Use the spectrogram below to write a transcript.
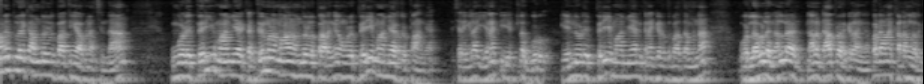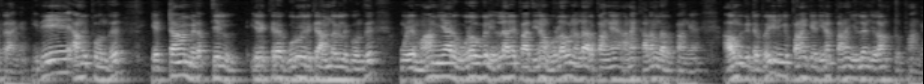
அமைப்பில் இருக்க அன்பர்களுக்கு பார்த்தீங்க அப்படின்னாச்சுன்னா உங்களுடைய பெரிய மாமியார் இருக்க திருமணமான நண்பர்களை பாருங்கள் உங்களுடைய பெரிய மாமியார் இருப்பாங்க. சரிங்களா? எனக்கு எட்டில் குரு. என்னுடைய பெரிய மாமியார்னு கணக்கெடுத்து பார்த்தோம்னா ஒரு லெவலில் நல்ல நல்ல டாப்பில் இருக்கிறாங்க. பட் ஆனால் கடனில் இருக்கிறாங்க. இதே அமைப்பு வந்து எட்டாம் இடத்தில் இருக்கிற குரு இருக்கிற அன்பர்களுக்கு வந்து உங்களுடைய மாமியார் உறவுகள் எல்லாமே பார்த்தீங்கன்னா உறவு நல்லா இருப்பாங்க. ஆனால் கடனில் இருப்பாங்க. அவங்கக்கிட்ட போய் நீங்கள் பணம் கேட்டிங்கன்னா பணம் இல்லைன்னு சொல்லாமல் கொடுப்பாங்க.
